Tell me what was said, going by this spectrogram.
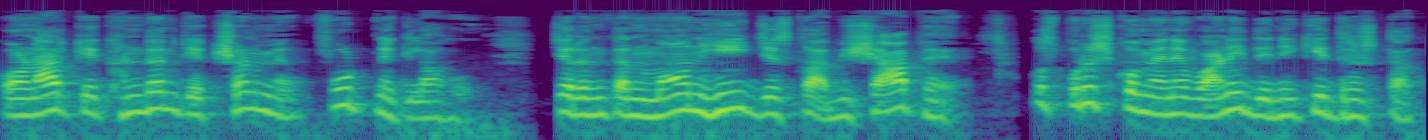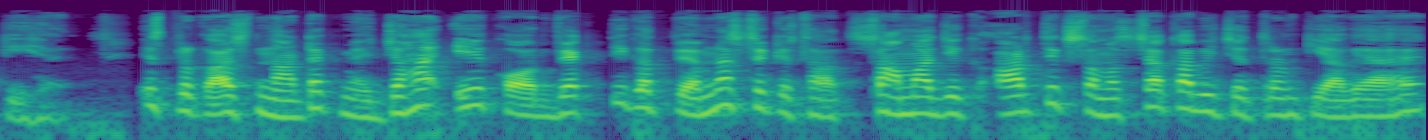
कौणार के खंडन के क्षण में फूट निकला हो। चिरंतन मौन ही जिसका अभिशाप है, उस पुरुष को मैंने वाणी देने की धृष्टता की है। इस प्रकार नाटक में, जहाँ एक और व्यक्तिगत वैमनस्य के साथ सामाजिक, आर्थिक समस्या का भी चित्रण किया गया है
